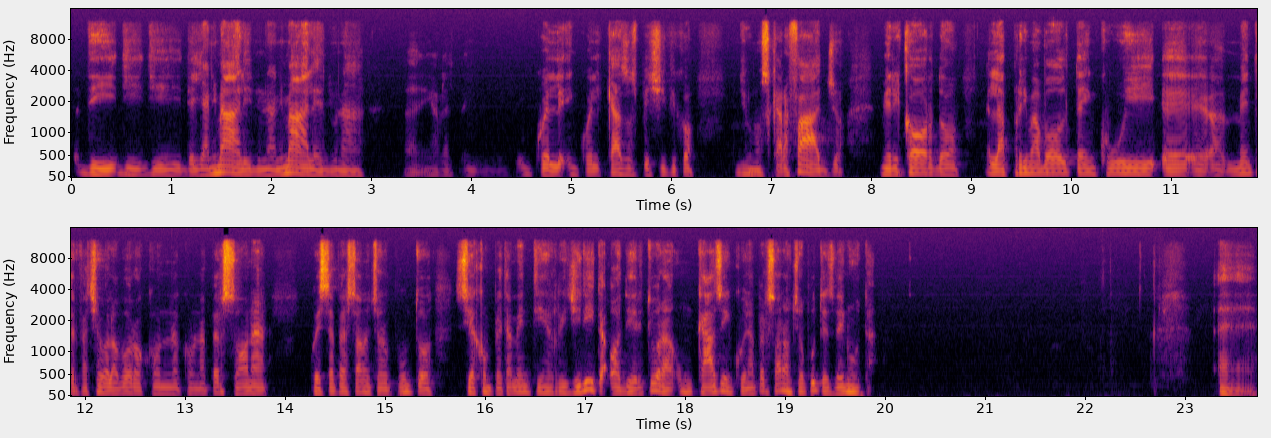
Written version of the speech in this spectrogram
di, di, di, degli animali, di un animale, di una, eh, in, quel, in, quel, caso specifico di uno scarafaggio. Mi ricordo la prima volta in cui, eh, eh, mentre facevo lavoro con, con, una persona, questa persona a un certo punto si è completamente irrigidita, o addirittura un caso in cui una persona a un certo punto è svenuta eh,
